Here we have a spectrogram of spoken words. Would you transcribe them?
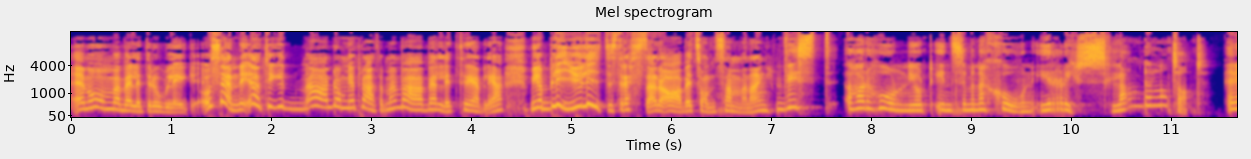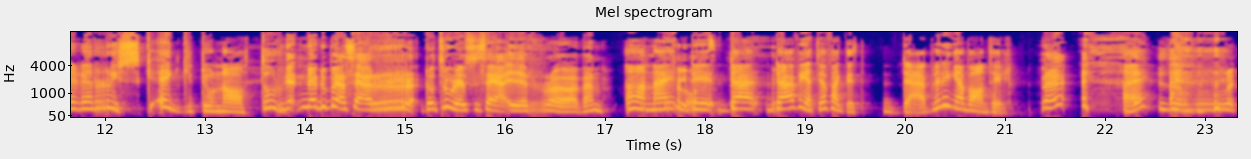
Eh, Men hon var väldigt rolig. Och sen, jag tycker, ja, de jag pratade med var väldigt trevliga. Men jag blir ju lite stressad av ett sånt sammanhang. Visst har hon gjort insemination i Ryssland eller något sånt? Är det en rysk äggdonator? N- när du börjar säga rr, då tror jag du skulle säga i röven. Ah, nej, det, där, där vet jag faktiskt. Där blir det inga barn till. Nej. Nej.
